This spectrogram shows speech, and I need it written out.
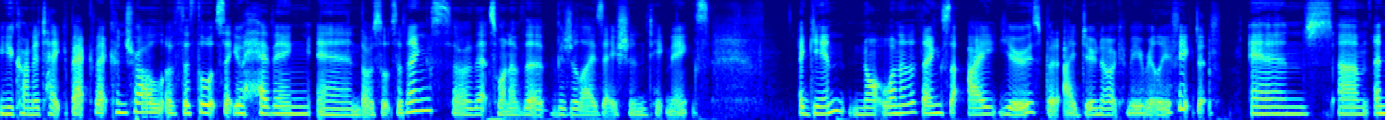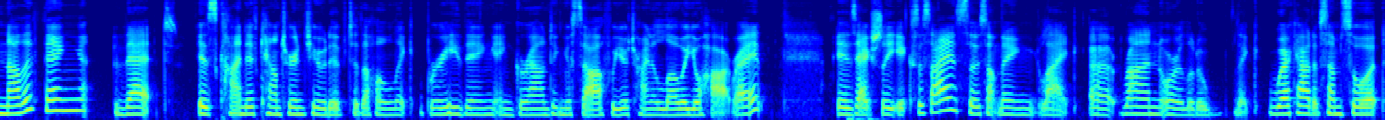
You kind of take back that control of the thoughts that you're having and those sorts of things. So that's one of the visualization techniques Again, not one of the things that I use, but I do know it can be really effective. And um, another thing that is kind of counterintuitive to the whole like breathing and grounding yourself where you're trying to lower your heart rate is actually exercise. So something like a run or a little like workout of some sort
